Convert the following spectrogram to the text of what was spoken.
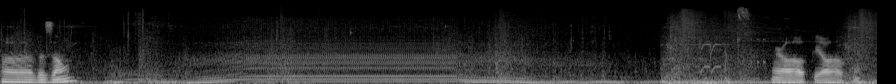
Uh, the zone. Here, I'll help you, I'll help you.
